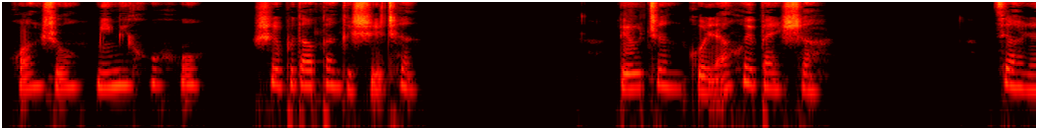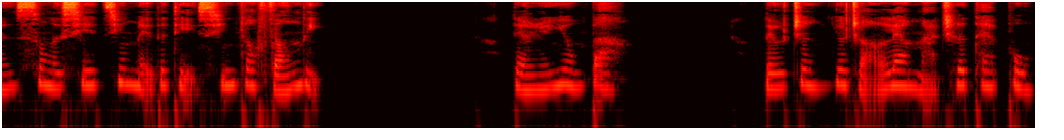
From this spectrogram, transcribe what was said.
黄蓉迷迷糊糊睡不到半个时辰，刘正果然会办事儿，叫人送了些精美的点心到房里。两人用罢，刘正又找了辆马车代步，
